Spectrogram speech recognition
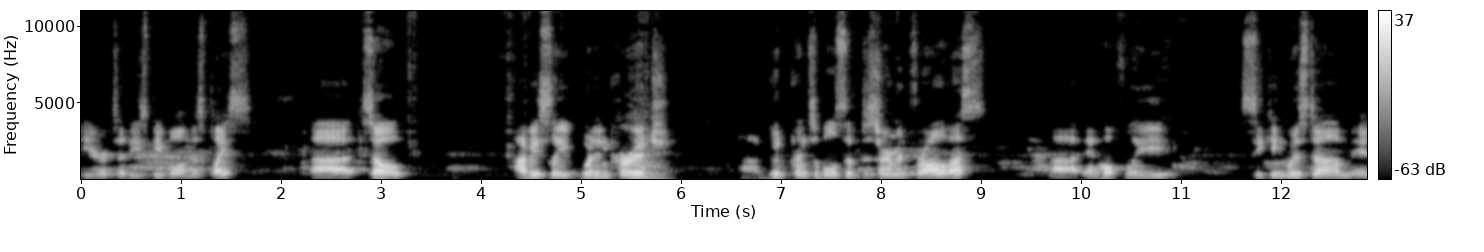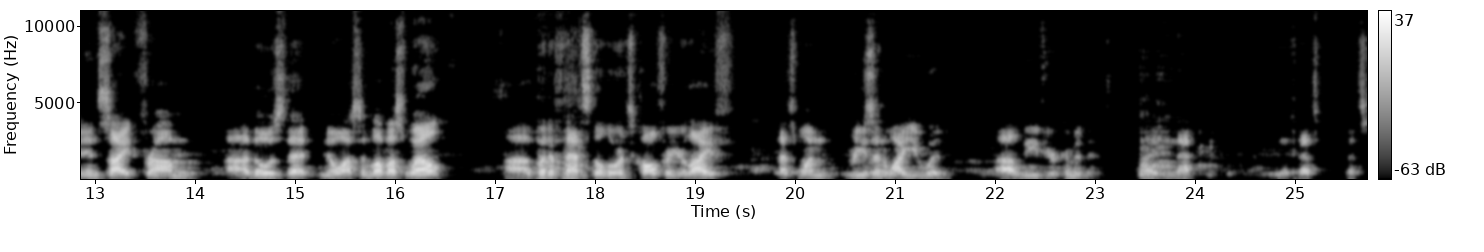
here to these people in this place. Uh, so obviously, would encourage good principles of discernment for all of us, and hopefully seeking wisdom and insight from uh, those that know us and love us well. Uh, but if that's the Lord's call for your life, that's one reason why you would uh, leave your commitment, right? And that that's that's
